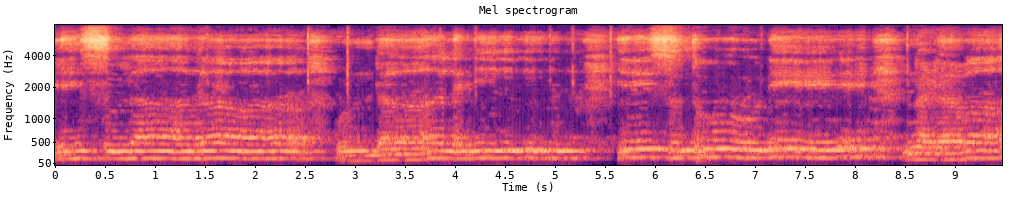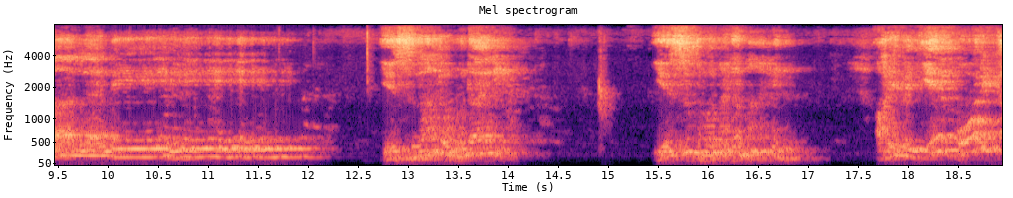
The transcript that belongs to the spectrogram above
ఏసులాగా ఉండాలని ఏసుతోనే నడవాలని ఏసులాగా ఉండాలి. ఏసుతో నడవాలి. ఆయన ఏ కోరిక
